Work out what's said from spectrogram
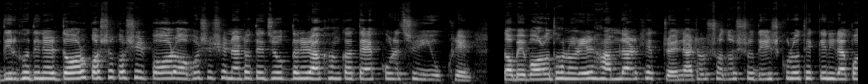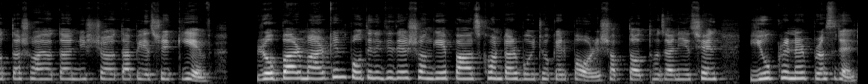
দীর্ঘদিনের দর কষাকষির পর অবশেষে ন্যাটোতে যোগদানের আকাঙ্ক্ষা ত্যাগ করেছে ইউক্রেন। তবে বড় ধরনের হামলার ক্ষেত্রে ন্যাটোর সদস্য দেশগুলো থেকে নিরাপত্তা সহায়তার নিশ্চয়তা পেয়েছে কিয়েভ। রোববার মার্কিন প্রতিনিধিদের সঙ্গে পাঁচ ঘণ্টার বৈঠকের পর এসব তথ্য জানিয়েছেন ইউক্রেনের প্রেসিডেন্ট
